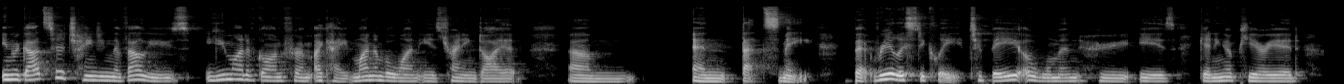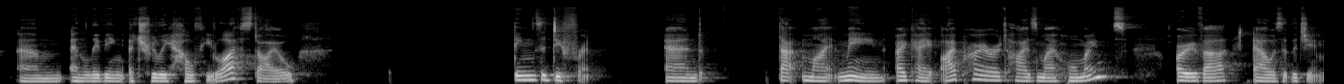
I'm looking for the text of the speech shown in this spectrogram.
in regards to changing the values, you might have gone from, okay, my number one is training, diet, um, and that's me. But realistically, to be a woman who is getting a period um, and living a truly healthy lifestyle, things are different. And that might mean, okay, I prioritize my hormones over hours at the gym.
